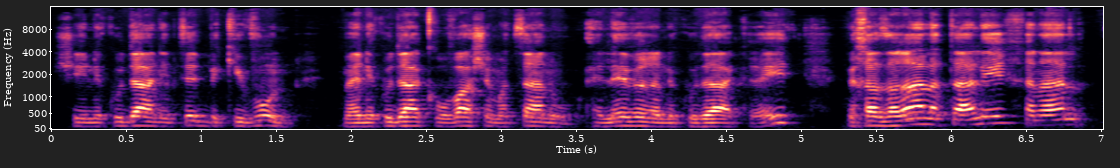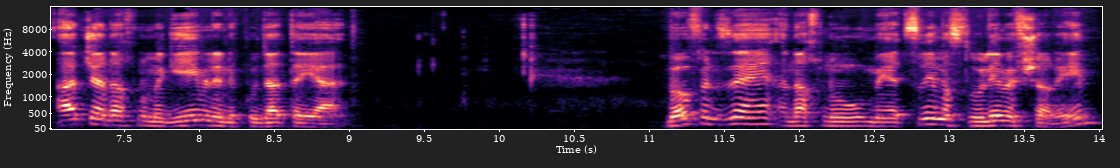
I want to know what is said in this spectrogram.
שהיא נקודה הנמצאת בכיוון מהנקודה הקרובה שמצאנו אל עבר הנקודה האקראית, וחזרה לתהליך הנ"ל עד שאנחנו מגיעים לנקודת היעד. באופן זה אנחנו מייצרים מסלולים אפשריים,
